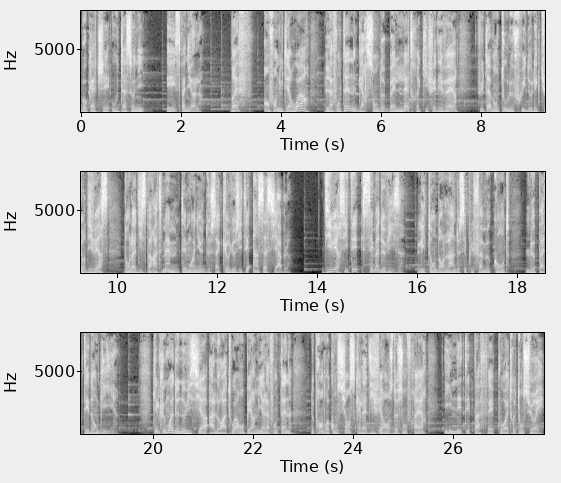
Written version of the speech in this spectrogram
Boccace ou Tassoni, et espagnol. Bref, enfant du terroir, La Fontaine, garçon de belles lettres qui fait des vers, fut avant tout le fruit de lectures diverses dont la disparate même témoigne de sa curiosité insatiable. Diversité, c'est ma devise, lit-on dans l'un de ses plus fameux contes, Le pâté d'anguille. Quelques mois de noviciat à l'oratoire ont permis à La Fontaine de prendre conscience qu'à la différence de son frère, il n'était pas fait pour être tonsuré.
